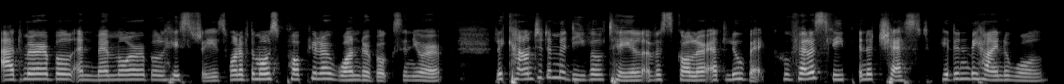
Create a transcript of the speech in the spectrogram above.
admirable and memorable histories, one of the most popular wonder books in Europe, recounted a medieval tale of a scholar at Lubeck who fell asleep in a chest hidden behind a wall.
